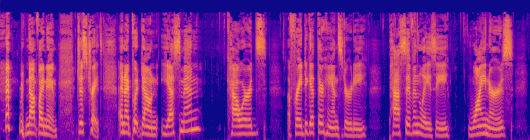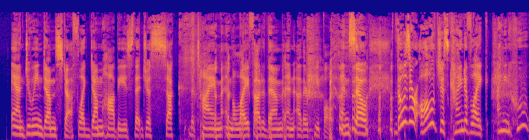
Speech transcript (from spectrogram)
not by name, just traits. And I put down yes men, cowards, afraid to get their hands dirty, passive and lazy, whiners, and doing dumb stuff like dumb hobbies that just suck the time and the life out of them and other people. And so those are all just kind of like I mean who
